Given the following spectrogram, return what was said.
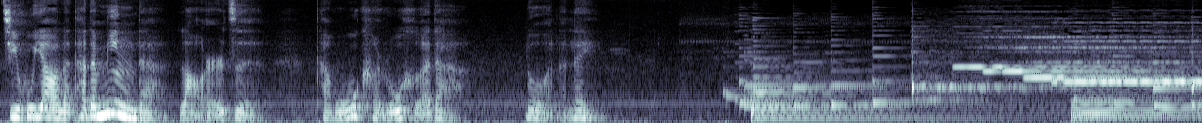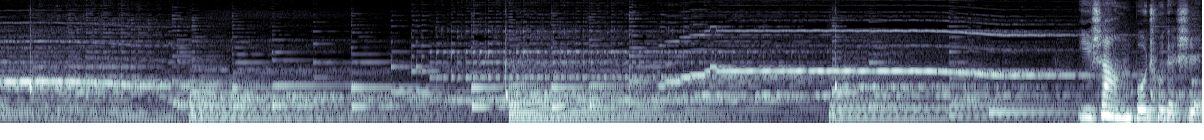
几乎要了他的命的老儿子，他无可如何的落了泪。以上播出的是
